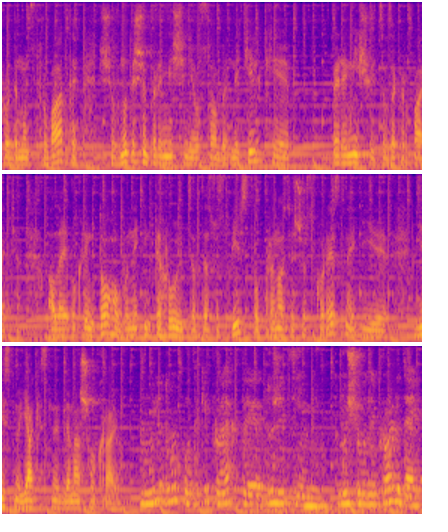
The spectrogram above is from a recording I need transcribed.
продемонструвати, що внутрішньо переміщені особи не тільки переміщуються в Закарпаття, але окрім того, вони інтегруються в це суспільство, приносять щось корисне і дійсно якісне для нашого краю. На мою думку, такі проекти дуже цінні, тому що вони про людей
